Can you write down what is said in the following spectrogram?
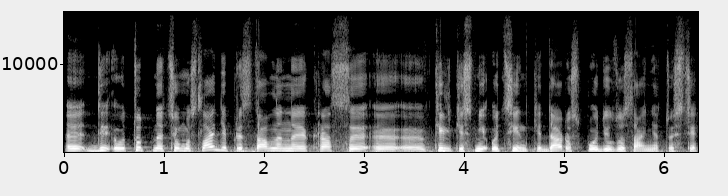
е, ди- о, тут на цьому слайді представлено якраз е, е, кількісні оцінки да, розподілу зайнятості.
